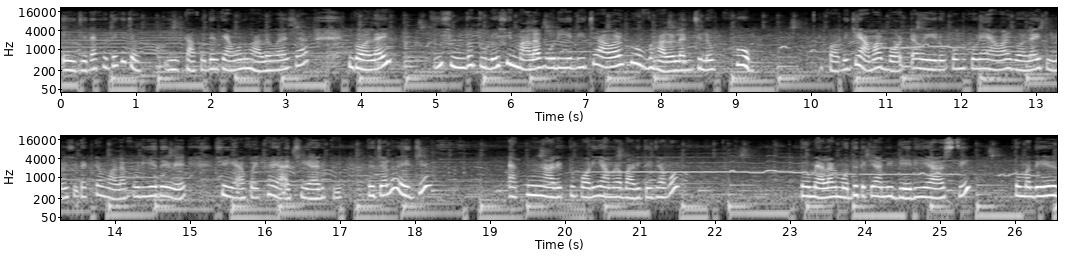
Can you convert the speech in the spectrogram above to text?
এই যে দেখো, দেখেছ? এই কাকুদের কেমন ভালোবাসা। গলায় কি সুন্দর তুলসীর মালা পরিয়ে দিচ্ছে, আমার খুব ভালো লাগছিল, খুব। কবে যে আমার বরটাও এরকম করে আমার গলায় তুলসীর একটা মালা পরিয়ে দেবে, সেই অপেক্ষায় আছি আর কি। তো চলো এই যে, এখন আর একটু পরেই আমরা বাড়িতে যাব। তো মেলার মধ্যে থেকে আমি বেরিয়ে আসছি। তোমাদের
